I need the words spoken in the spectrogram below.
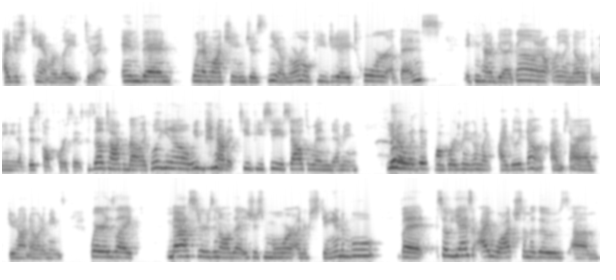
I just can't relate to it. And then when I'm watching just you know normal PGA Tour events, it can kind of be like, oh, I don't really know what the meaning of this golf course is. Cause they'll talk about like, well, you know, we've been out at TPC Southwind. I mean, you know what this golf course means. I'm like, I really don't. I'm sorry. I do not know what it means. Whereas like masters and all of that is just more understandable. But so yes, I watch some of those um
